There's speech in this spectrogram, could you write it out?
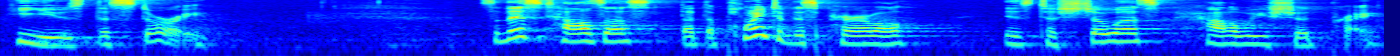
he used this story. So, this tells us that the point of this parable is to show us how we should pray.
